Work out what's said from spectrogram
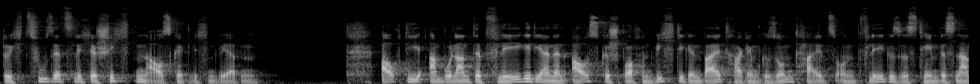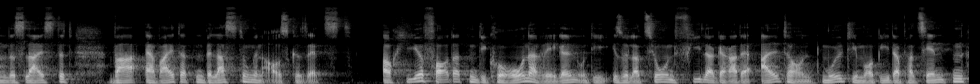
durch zusätzliche Schichten ausgeglichen werden. Auch die ambulante Pflege, die einen ausgesprochen wichtigen Beitrag im Gesundheits- und Pflegesystem des Landes leistet, war erweiterten Belastungen ausgesetzt. Auch hier forderten die Corona-Regeln und die Isolation vieler gerade alter und multimorbider Patienten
